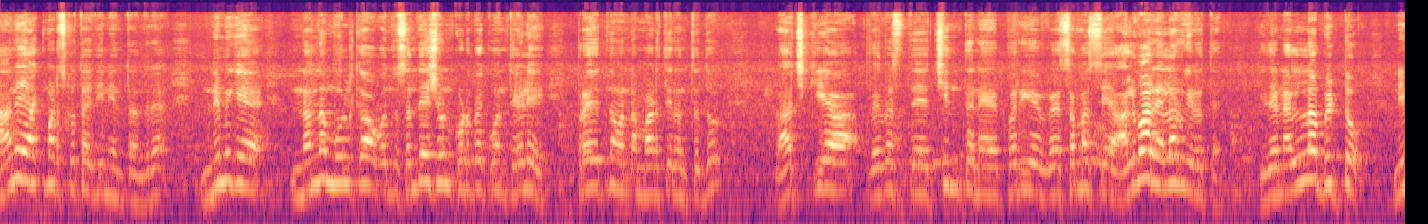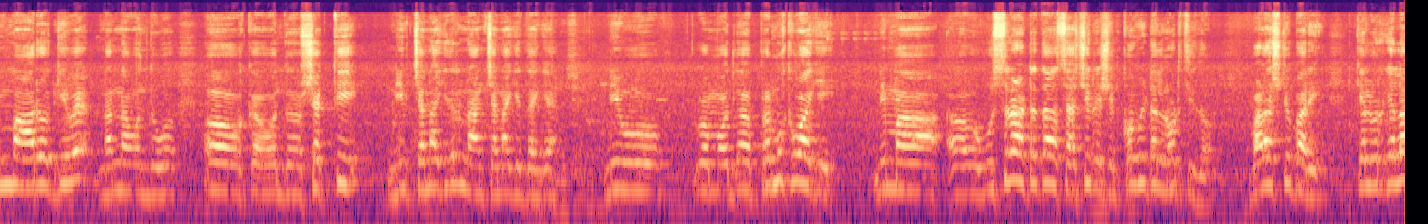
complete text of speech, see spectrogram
ನಾನೇ ಯಾಕೆ ಮಾಡಿಸ್ಕೊತಾ ಇದ್ದೀನಿ ಅಂತಂದರೆ, ನಿಮಗೆ ನನ್ನ ಮೂಲಕ ಒಂದು ಸಂದೇಶವನ್ನು ಕೊಡಬೇಕು ಅಂತೇಳಿ ಪ್ರಯತ್ನವನ್ನು ಮಾಡ್ತಿರೋಂಥದ್ದು. ರಾಜಕೀಯ ವ್ಯವಸ್ಥೆ, ಚಿಂತನೆ ಪರಿ ಸಮಸ್ಯೆ ಹಲವಾರು ಎಲ್ಲರಿಗೂ ಇರುತ್ತೆ. ಇದನ್ನೆಲ್ಲ ಬಿಟ್ಟು ನಿಮ್ಮ ಆರೋಗ್ಯವೇ ನನ್ನ ಒಂದು ಒಂದು ಶಕ್ತಿ. ನೀವು ಚೆನ್ನಾಗಿದ್ರೆ ನಾನು ಚೆನ್ನಾಗಿದ್ದಂಗೆ. ನೀವು ಮೊದಲ ಪ್ರಮುಖವಾಗಿ ನಿಮ್ಮ ಉಸಿರಾಟದ ಸ್ಯಾಚುರೇಷನ್ ಕೋವಿಡಲ್ಲಿ ನೋಡ್ತಿದ್ದೋ ಭಾಳಷ್ಟು ಬಾರಿ. ಕೆಲವ್ರಿಗೆಲ್ಲ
